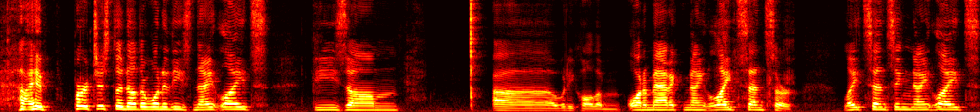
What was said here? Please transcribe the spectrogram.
I purchased another one of these night lights. These, um, uh, what do you call them? Automatic night light sensor. Light sensing night lights.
